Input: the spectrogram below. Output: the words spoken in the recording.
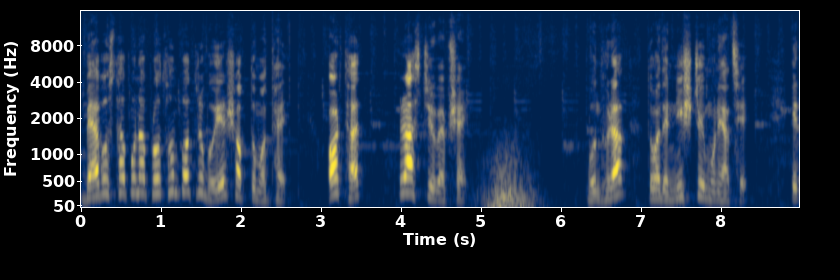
ব্যবস্থাপনা প্রথম পত্র বইয়ের সপ্তম অধ্যায়, অর্থাৎ রাষ্ট্রীয় ব্যবসায়। বন্ধুরা, তোমাদের নিশ্চয়ই মনে আছে, এর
